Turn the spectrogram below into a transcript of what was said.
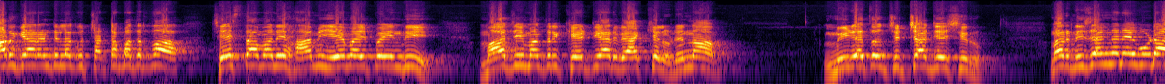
ఆరు గ్యారంటీలకు చట్టభద్రత చేస్తామని హామీ ఏమైపోయింది? మాజీ మంత్రి కేటీఆర్ వ్యాఖ్యలు నిన్న మీడియాతో చిట్చాట్ చేసిర్రు. మరి నిజంగానే కూడా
